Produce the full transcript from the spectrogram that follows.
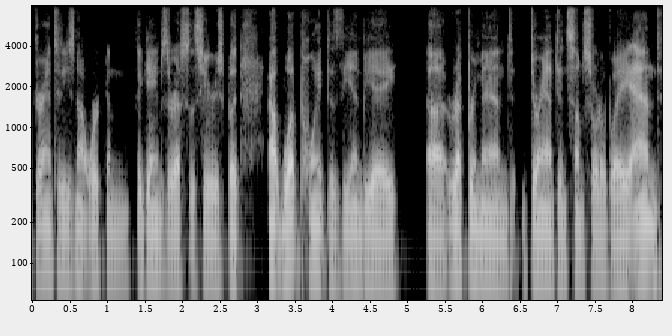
Granted, he's not working the games the rest of the series, but at what point does the NBA uh, reprimand Durant in some sort of way and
